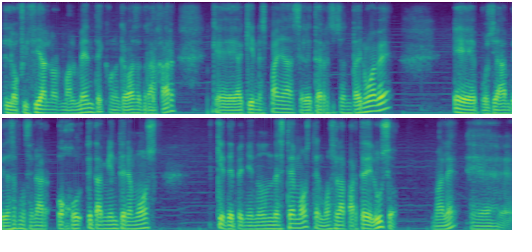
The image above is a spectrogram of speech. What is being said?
el, oficial normalmente con el que vas a trabajar, que aquí en España es el ETR69, eh, pues ya empiezas a funcionar. Ojo que también tenemos que dependiendo de dónde estemos, tenemos la parte del uso, ¿vale? Eh,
